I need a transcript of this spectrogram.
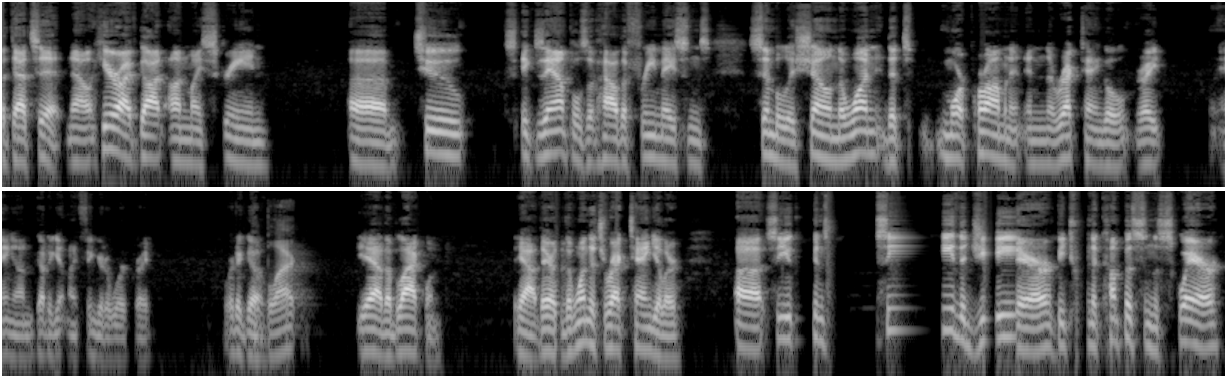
but that's it. Now here i've got on my screen um, two examples of how the freemasons symbol is shown. The one that's more prominent in the rectangle right hang on got to get my finger to work right. Where to go? The black. yeah the black one. Yeah there the one that's rectangular. Uh, so you can see the G there between the compass and the square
